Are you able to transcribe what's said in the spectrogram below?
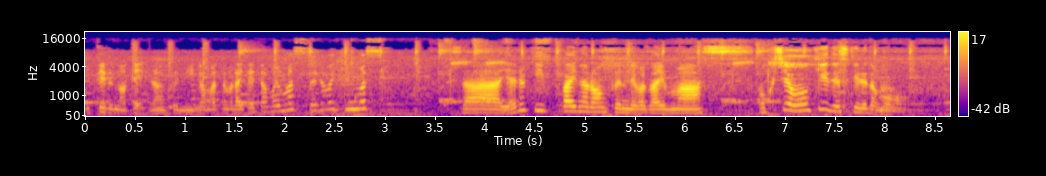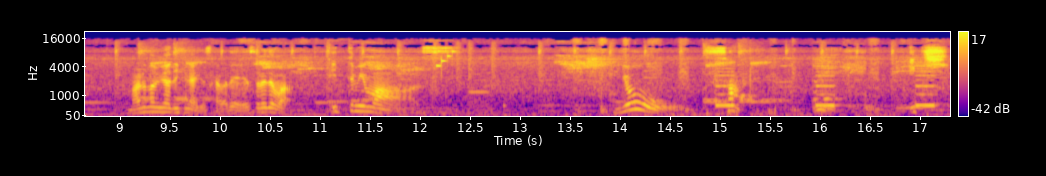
行ってるのでロンくんに頑張ってもらいたいと思います。それでは行ってみます。さあやる気いっぱいのロンくんでございます。お口は大きいですけれども丸飲みはできないですからね。それでは行ってみます。よー321ス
